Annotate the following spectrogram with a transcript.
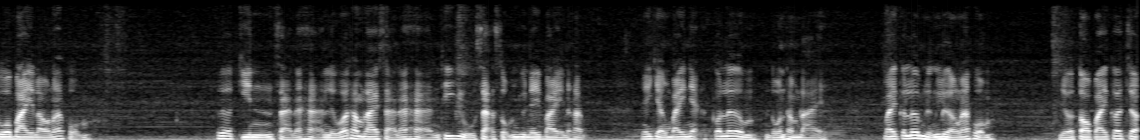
ตัวใบเรานะผม เพื่อกินสารอาหารหรือว่าทำลายสารอาหารที่อยู่สะสมอยู่ในใบนะครับในอย่างใบเนี่ยก็เริ่มโดนทำลาย ใบก็เริ่มเหลืองๆแล้วผม เดี๋ยวต่อไปก็จะ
